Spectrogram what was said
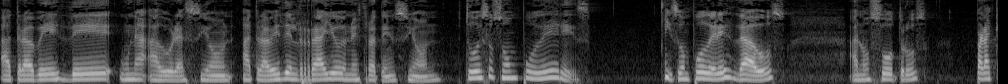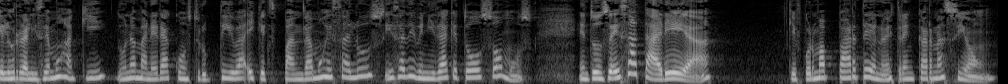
a través de una adoración, a través del rayo de nuestra atención, todo eso son poderes. Y son poderes dados a nosotros para que los realicemos aquí de una manera constructiva y que expandamos esa luz y esa divinidad que todos somos. Entonces, esa tarea que forma parte de nuestra encarnación,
